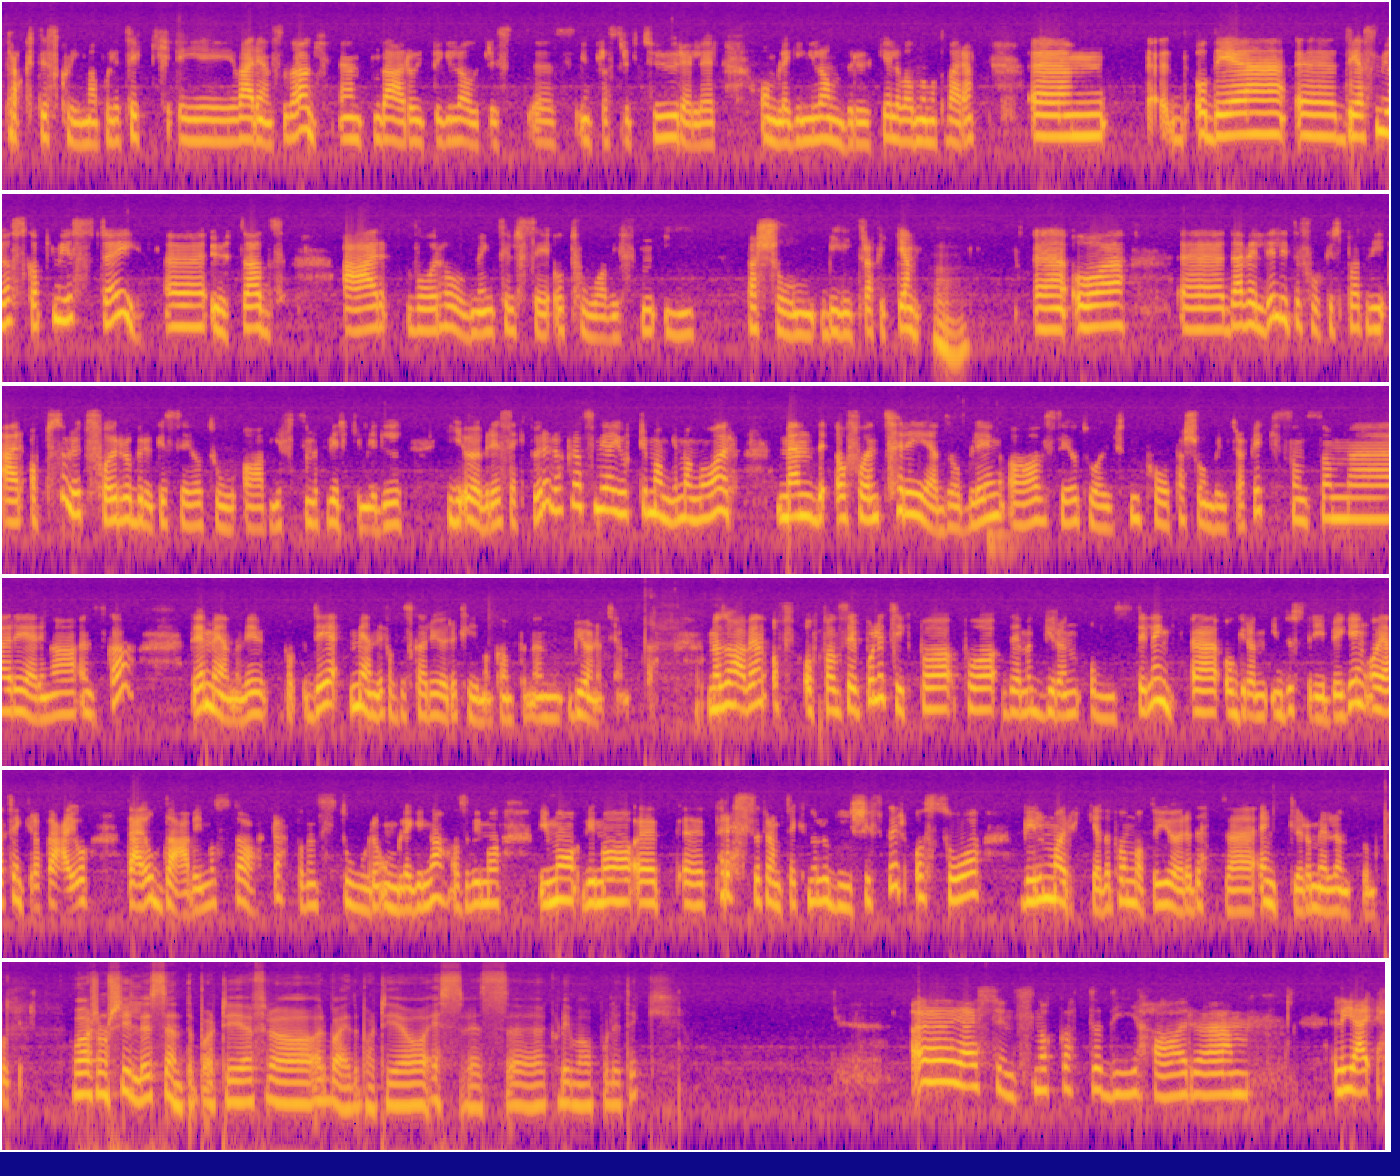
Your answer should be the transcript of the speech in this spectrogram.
praktisk klimapolitikk i hver eneste dag. Enten det er å utbygge ladeprisinfrastruktur eller omlegging i landbruket eller hva det måtte være. Um, og det, det som jo har skapt mye støy utad, er vår holdning til CO2-avgiften i personbiltrafikken. Mm. Uh, og uh, det er veldig lite fokus på at vi er absolutt for å bruke CO2-avgift som et virkemiddel i øvrige sektorer, akkurat som vi har gjort i mange mange år. Men det, å få en tredobling av CO2-avgiften på personbiltrafikk, sånn som uh, regjeringa ønska, det mener, vi, det mener vi faktisk er å gjøre klimakampen en bjørnetjeneste. Men så har vi en offensiv politikk på, på det med grønn omstilling eh, og grønn industribygging. Og jeg tenker at det er jo, det er jo der vi må starte, på den store omlegginga. Altså vi må, vi må, vi må eh, eh, presse fram teknologiskifter, og så vil markedet på en måte gjøre dette enklere og mer lønnsomt på sikt. Hva er det som skiller Senterpartiet fra Arbeiderpartiet og SVs klimapolitikk? Jeg syns nok at de har Eller jeg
